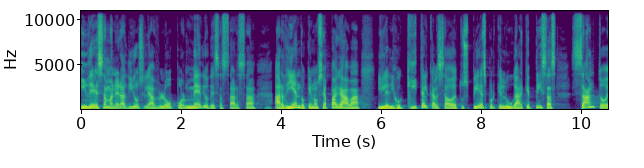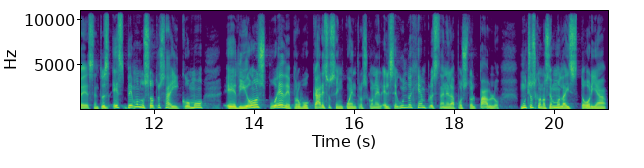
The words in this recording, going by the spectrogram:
y de esa manera Dios le habló por medio de esa zarza ardiendo que no se apagaba y le dijo, quita el calzado de tus pies porque el lugar que pisas santo es. Entonces es, vemos nosotros ahí cómo eh, Dios puede provocar esos encuentros con él. El segundo ejemplo está en el apóstol Pablo. Muchos conocemos la historia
